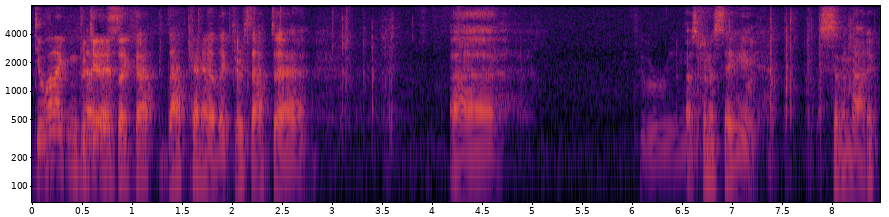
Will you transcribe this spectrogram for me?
Do you want I can tell But yeah, you? it's like that that kind of like there's that. Uh, uh, To have a range. I was gonna say cinematic.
